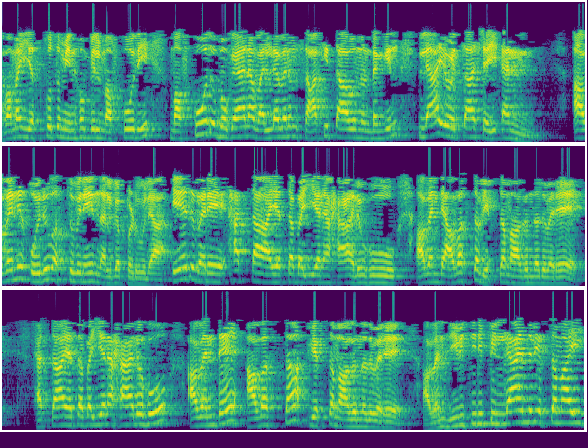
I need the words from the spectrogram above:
അവമ യസ്കുത്ത് മിൻഹുബിൽ മഫ്കൂദി. മഫ്കൂദ് മുഖേന വല്ലവനും സാക്കിത്താവുന്നുണ്ടെങ്കിൽ ലാ എഴുത്താ ഷെയ്അൻ അവന് ഒരു വസ്തുവിനെയും നൽകപ്പെടൂല. ഏതുവരെ? ഹത്തായത്തബയ്യന ഹാലുഹു. അവന്റെ അവസ്ഥ വ്യക്തമാകുന്നത് വരെ. ഹത്തായത്തബയ്യന ഹാലുഹു. അവന്റെ അവസ്ഥ വ്യക്തമാകുന്നത് വരെ. അവൻ ജീവിച്ചിരിപ്പില്ല എന്ന് വ്യക്തമായി.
